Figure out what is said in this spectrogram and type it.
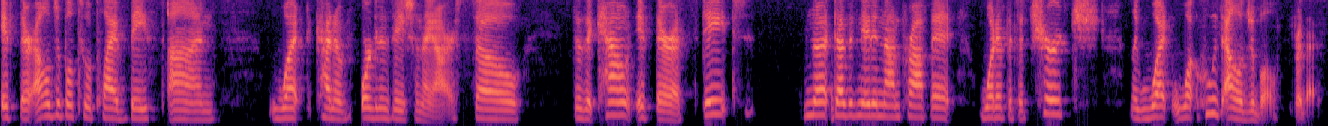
if they're eligible to apply based on what kind of organization they are. So does it count if they're a state designated nonprofit? What if it's a church? Like what, what, who's eligible for this?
